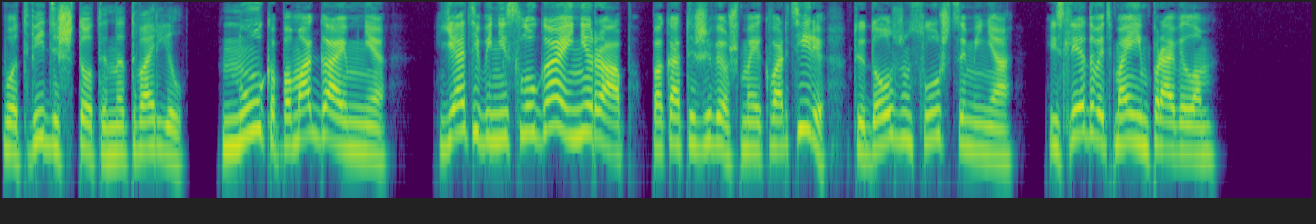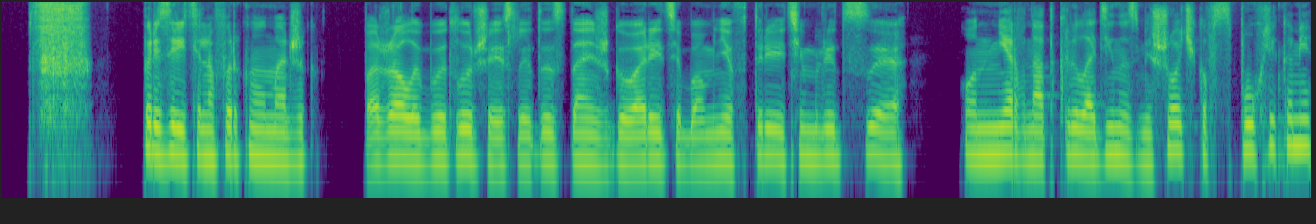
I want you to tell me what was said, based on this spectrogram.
«Вот видишь, что ты натворил! Ну-ка, помогай мне! Я тебе не слуга и не раб. Пока ты живешь в моей квартире, ты должен слушаться меня и следовать моим правилам». «Пф!» — презрительно фыркнул Мэджик. «Пожалуй, будет лучше, если ты станешь говорить обо мне в третьем лице». Он нервно открыл один из мешочков с пухликами,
